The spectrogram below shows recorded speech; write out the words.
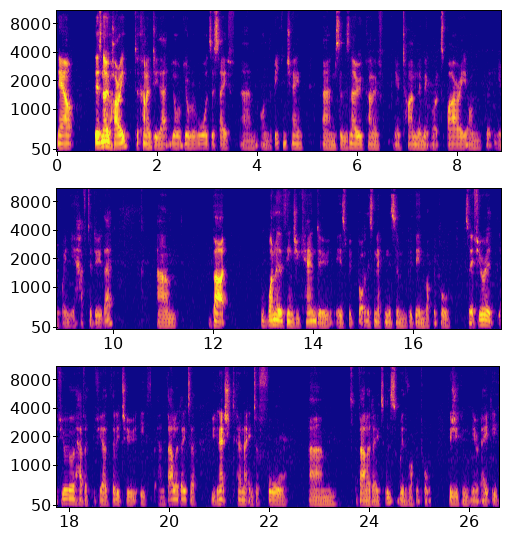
Now, there's no hurry to kind of do that. Your, your rewards are safe um, on the beacon chain. Um, so there's no kind of you know, time limit or expiry on you when you have to do that. Um, but one of the things you can do is we've got this mechanism within Rocket Pool. So if you're a, if you have a if you have 32 ETH validator, you can actually turn that into four um, validators with Rocket Pool because you can you know eight ETH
